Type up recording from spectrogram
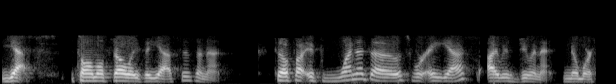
Yes. It's almost always a yes, isn't it? So if, I, if one of those were a yes, I was doing it. No more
